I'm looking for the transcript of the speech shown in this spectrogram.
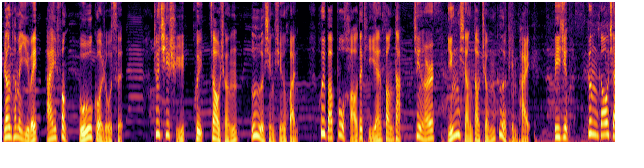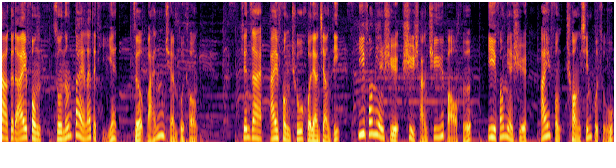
让他们以为 iPhone 不过如此。这其实会造成恶性循环，会把不好的体验放大，进而影响到整个品牌。毕竟，更高价格的 iPhone 所能带来的体验则完全不同。现在 iPhone 出货量降低，一方面是市场趋于饱和，一方面是。iPhone 创新不足。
